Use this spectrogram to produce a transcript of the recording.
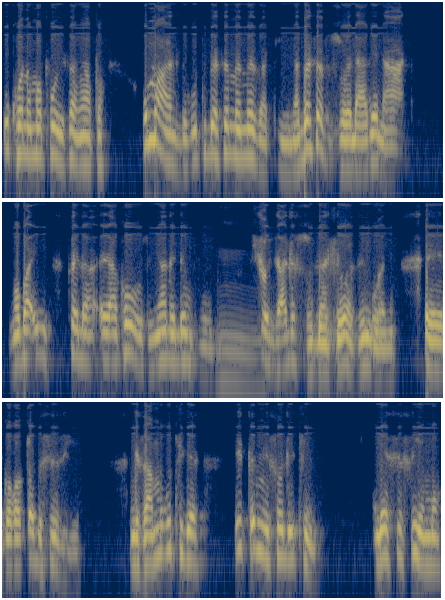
kukhona amaphoyisa ngapha umandla ukuthi bese memeza thina bese sizwela ke nathi. Ngoba i- phela eh, akho zinyane lemvumo Mm. sho njalo isizulu ladliwa zingwenye eh kwakwacobisa iziyo ngizama ukuthi ke iqiniso lithi lesi simo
